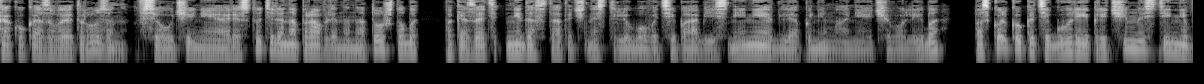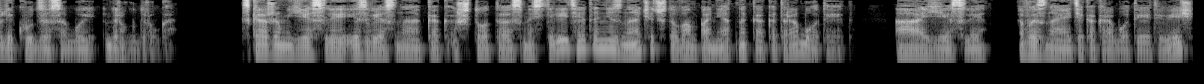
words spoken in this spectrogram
Как указывает Розен, все учение Аристотеля направлено на то, чтобы показать недостаточность любого типа объяснения для понимания чего-либо, поскольку категории причинности не влекут за собой друг друга. Скажем, если известно, как что-то смастерить, это не значит, что вам понятно, как это работает. А если вы знаете, как работает вещь,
